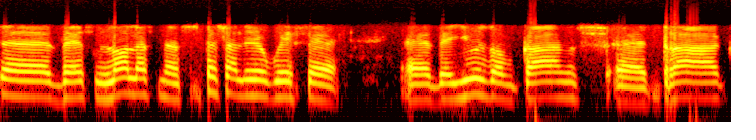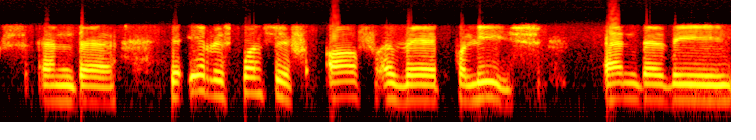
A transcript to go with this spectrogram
uh, there's lawlessness, especially with uh, uh, the use of guns, uh, drugs, and uh, the irresponsive of the police, and uh, the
